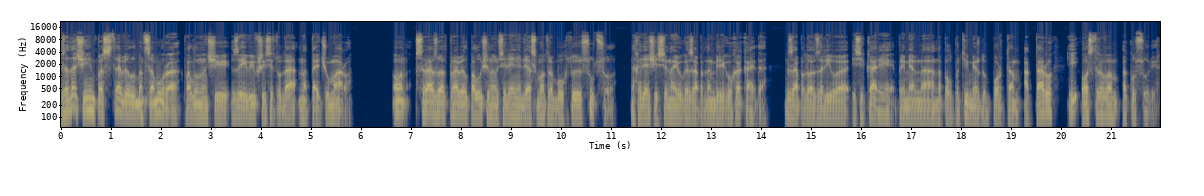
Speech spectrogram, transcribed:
Задачу им поставил Мацамура, к полуночи заявившийся туда на Тайчумару. Он сразу отправил полученное усиление для осмотра бухту Суцу, находящейся на юго-западном берегу Хоккайдо, к западу от залива Исикарии, примерно на полпути между портом Атару и островом Акусури.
